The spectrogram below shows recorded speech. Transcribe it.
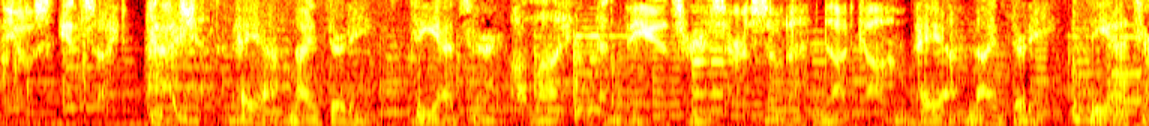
News, insight, passion. AM 930. The answer. Online at theanswersarasota.com. AM 930. The answer.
